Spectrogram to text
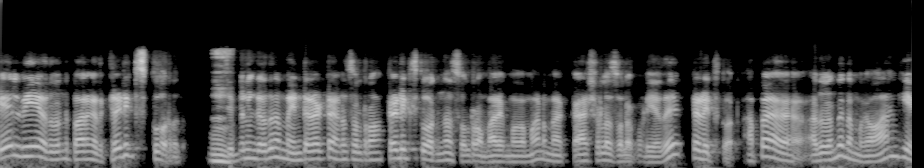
கேள்வியே அது வந்து பாருங்க அது கிரெடிட் ஸ்கோர் அது. ம். சிபில்ங்கிறது நம்ம இன்டெரக்டா என்ன சொல்றோம்? கிரெடிட் ஸ்கோர் தான் சொல்றோம். மறைமுகமா நம்ம கேஷுவலா சொல்லக்கூடியது கிரெடிட் ஸ்கோர். அப்ப அது வந்து நம்ம வாங்கிய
